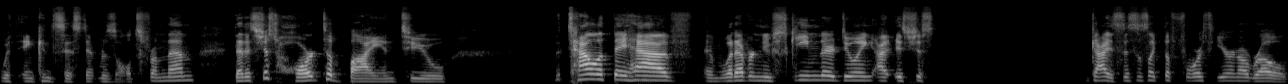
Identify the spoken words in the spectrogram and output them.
with inconsistent results from them that it's just hard to buy into the talent they have and whatever new scheme they're doing. It's just, guys, this is like the fourth year in a row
